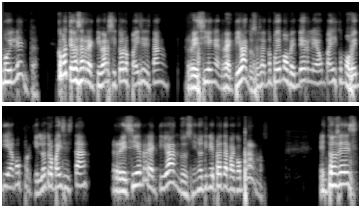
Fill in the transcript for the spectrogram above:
muy lenta. ¿Cómo te vas a reactivar si todos los países están recién reactivándose. O sea, no podemos venderle a un país como vendíamos porque el otro país está recién reactivándose y no tiene plata para comprarnos. Entonces,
